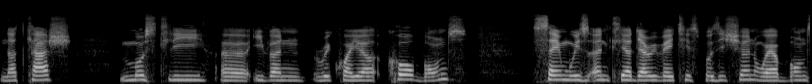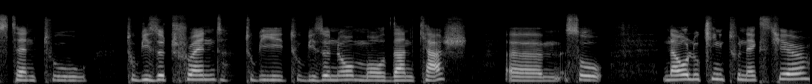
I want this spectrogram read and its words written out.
not cash, mostly even require core bonds. Same with uncleared derivatives position, where bonds tend to to be the trend, to be to be the norm more than cash. Um, so now looking to next year,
